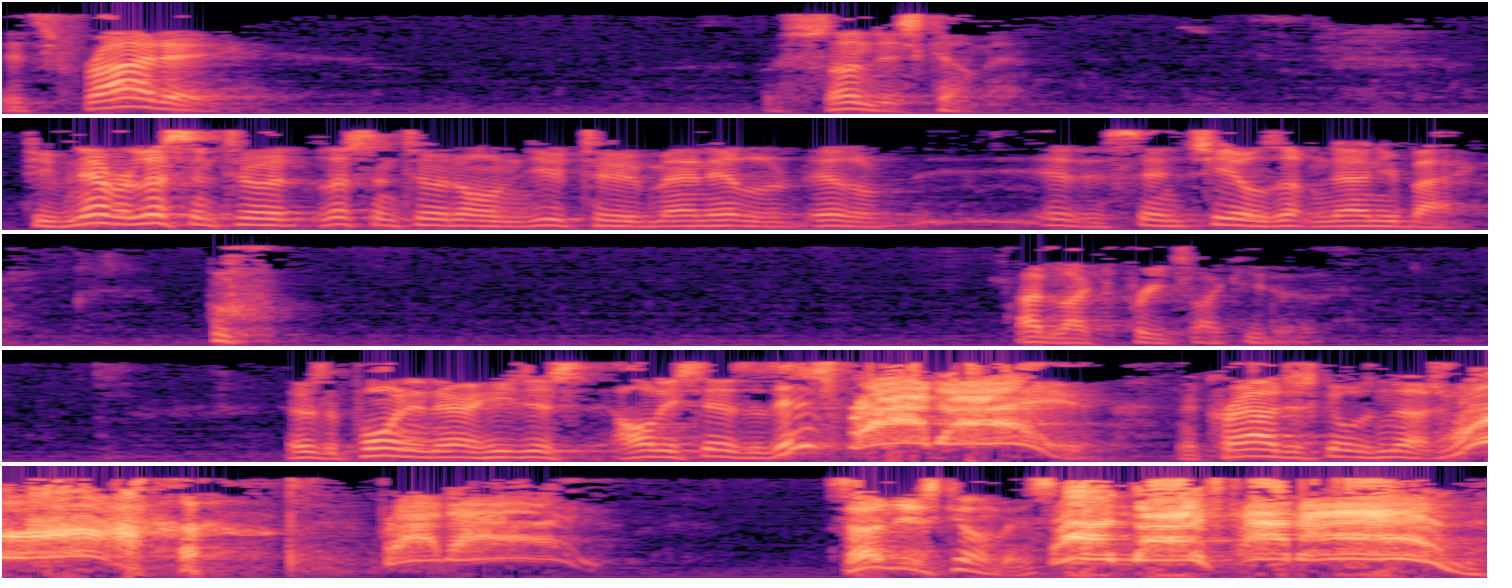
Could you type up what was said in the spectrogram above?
It's Friday. The Sunday's coming. If you've never listened to it, listen to it on YouTube, man. It'll it'll it'll send chills up and down your back. I'd like to preach like he does. There's a point in there, he just, all he says is, It's Friday! The crowd just goes nuts. Friday! Sunday's coming! Sunday's coming!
